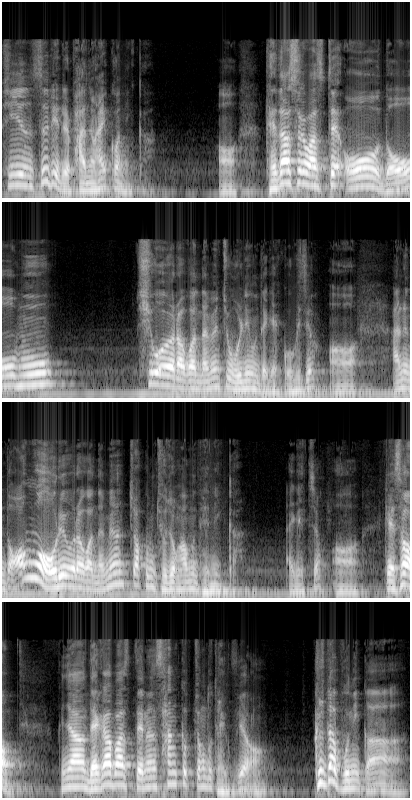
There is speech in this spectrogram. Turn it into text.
시즌 3를 반영할 거니까. 어, 대다수가 봤을 때, 오, 너무 쉬워요라고 한다면 좀 올리면 되겠고, 그죠? 어, 아니면 너무 어려워라고 한다면 조금 조정하면 되니까. 알겠죠? 어, 그래서 그냥 내가 봤을 때는 상급 정도 되고요. 그러다 보니까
